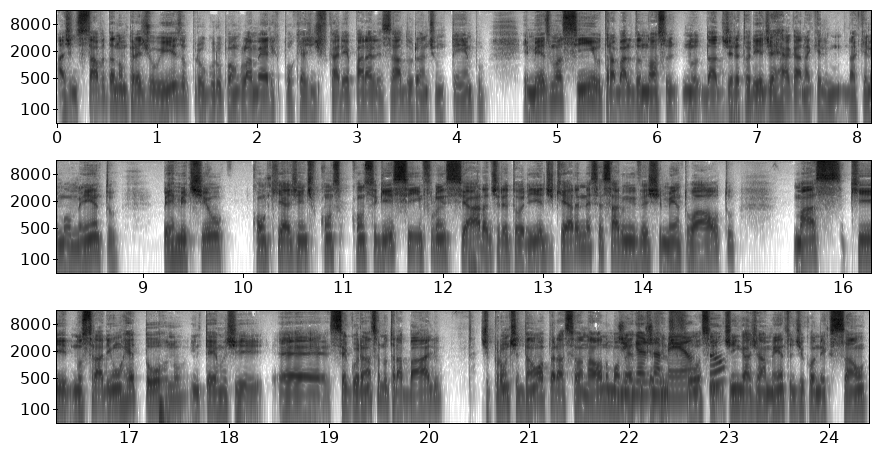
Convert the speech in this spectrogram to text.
A gente estava dando um prejuízo para o Grupo Anglo-América porque a gente ficaria paralisado durante um tempo. E mesmo assim, o trabalho do nosso, no, da diretoria de RH naquele, naquele momento permitiu com que a gente cons conseguisse influenciar a diretoria de que era necessário um investimento alto, mas que nos traria um retorno em termos de é, segurança no trabalho, de prontidão operacional no momento que a gente fosse, de engajamento, de conexão.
